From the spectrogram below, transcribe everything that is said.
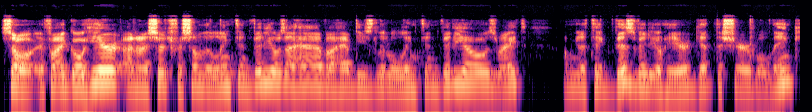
So if I go here and I search for some of the LinkedIn videos I have I have these little LinkedIn videos right? I'm going to take this video here get the shareable link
